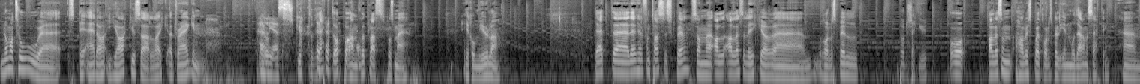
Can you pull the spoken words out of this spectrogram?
Nummer to, eh, det er da Yakuza Like a Dragon. Hell yes. Skutt rett opp på andreplass hos meg i romjula. Det er, et, eh, det er et helt fantastisk spill som eh, alle, alle som liker eh, rollespill, burde sjekke ut. Og alle som har lyst på et rollespill i en moderne setting. Um,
